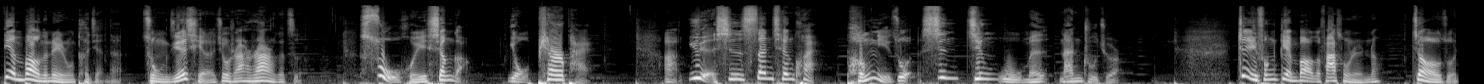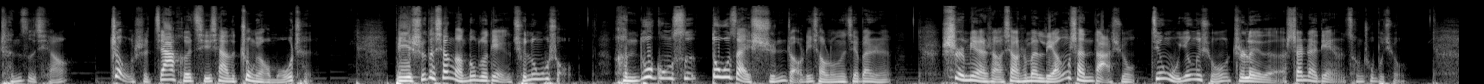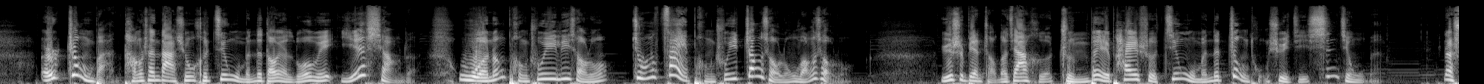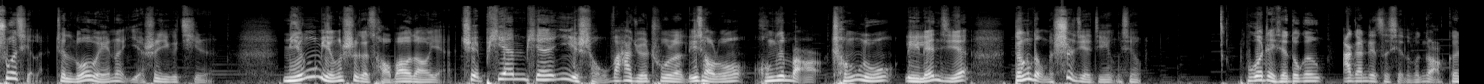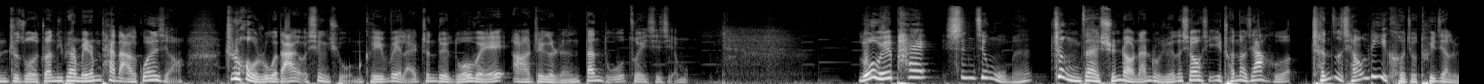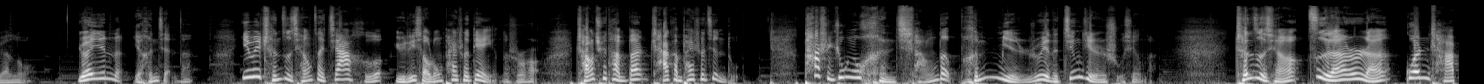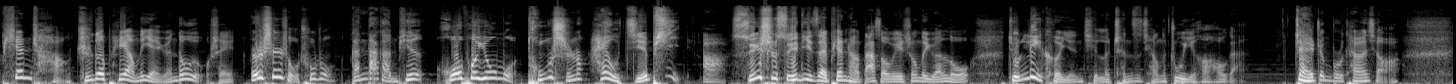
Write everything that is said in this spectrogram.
电报的内容特简单，总结起来就是二十二个字：速回香港，有片儿拍，啊，月薪三千块，捧你做新精武门男主角。这封电报的发送人呢？叫做陈自强，正是嘉禾旗下的重要谋臣。彼时的香港动作电影群龙无首，很多公司都在寻找李小龙的接班人。市面上像什么《梁山大兄》《精武英雄》之类的山寨电影层出不穷。而正版《唐山大兄》和《精武门》的导演罗维也想着，我能捧出一李小龙，就能再捧出一张小龙、王小龙。于是便找到嘉禾，准备拍摄《精武门》的正统续集《新精武门》。那说起来，这罗维呢也是一个奇人，明明是个草包导演，却偏偏一手挖掘出了李小龙、洪金宝、成龙、李连杰等等的世界级影星。不过这些都跟阿甘这次写的文稿跟制作的专题片没什么太大的关系啊。之后如果大家有兴趣，我们可以未来针对罗维啊这个人单独做一期节目。罗维拍《新精武门》正在寻找男主角的消息一传到嘉禾，陈自强立刻就推荐了袁龙。原因呢也很简单，因为陈自强在嘉禾与李小龙拍摄电影的时候，常去探班查看拍摄进度，他是拥有很强的、很敏锐的经纪人属性的。陈自强自然而然观察片场值得培养的演员都有谁，而身手出众、敢打敢拼、活泼幽默，同时呢还有洁癖啊，随时随地在片场打扫卫生的袁楼，就立刻引起了陈自强的注意和好感。这还真不是开玩笑啊！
